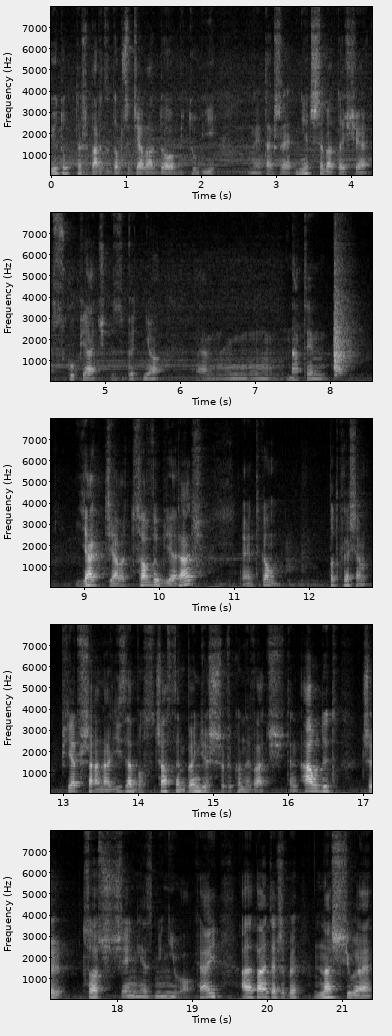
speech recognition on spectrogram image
YouTube też bardzo dobrze działa do B2B, także nie trzeba tutaj się skupiać zbytnio na tym, jak działać, co wybierać, E, tylko podkreślam, pierwsza analiza, bo z czasem będziesz wykonywać ten audyt, czy coś się nie zmieniło, ok? Ale pamiętaj, żeby na siłę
